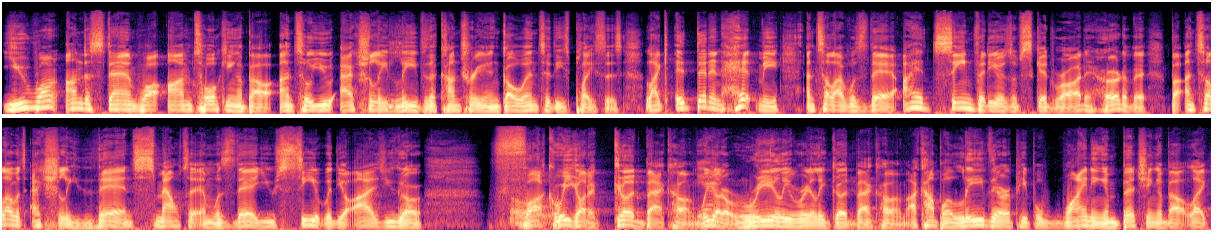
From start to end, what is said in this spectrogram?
you won't understand what I'm talking about until you actually leave the country and go into these places. Like it didn't hit me until I was there. I had seen videos of Skid Row, I'd heard of it, but until I was actually there and smelt it and was there, you see it with your eyes. You go, Fuck, we got it good back home. We got it really, really good back home. I can't believe there are people whining and bitching about like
